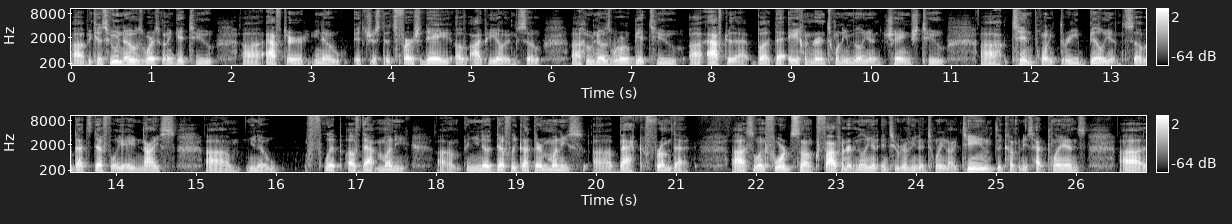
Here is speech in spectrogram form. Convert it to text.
uh, because who knows where it's going to get to uh, after, you know, it's just its first day of IPOing. So uh, who knows where it'll get to uh, after that. But that 820 million changed to uh, 10.3 billion. So that's definitely a nice, um, you know, flip of that money. Um, and you know definitely got their monies uh, back from that. Uh, so when Ford sunk 500 million into Rivian in 2019, the companies had plans uh,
